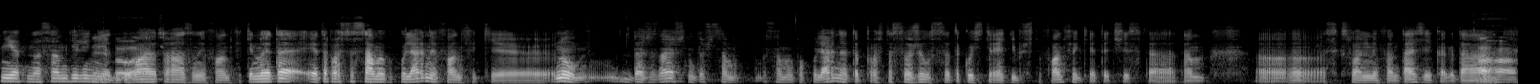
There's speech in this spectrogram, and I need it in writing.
нет, на самом деле нет. бывает. Бывают разные фанфики. Но это, это просто самые популярные фанфики. Ну, даже, знаешь, не то, что самые, самые популярные, это просто сложился такой стереотип, что фанфики это чисто там э, сексуальные фантазии, когда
